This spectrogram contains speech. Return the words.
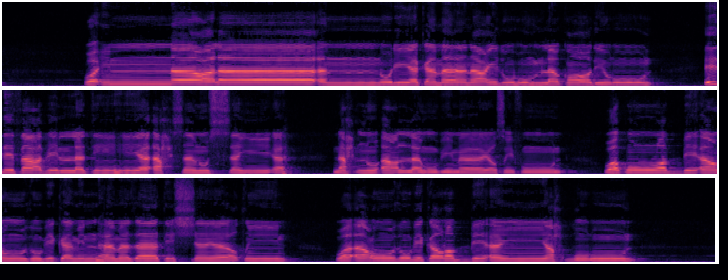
وأنا على ان نريك ما نعدهم لقادرون ادفع بالتي هي احسن السيئه نحن اعلم بما يصفون وقل رب اعوذ بك من همزات الشياطين واعوذ بك رب ان يحضرون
